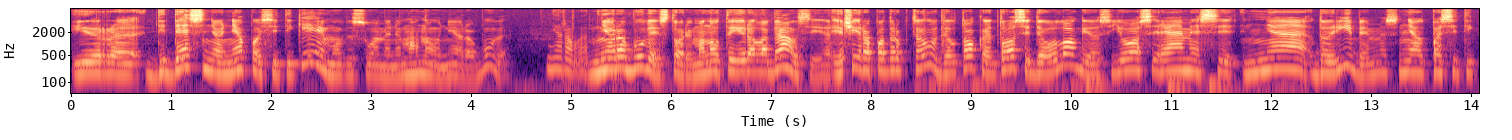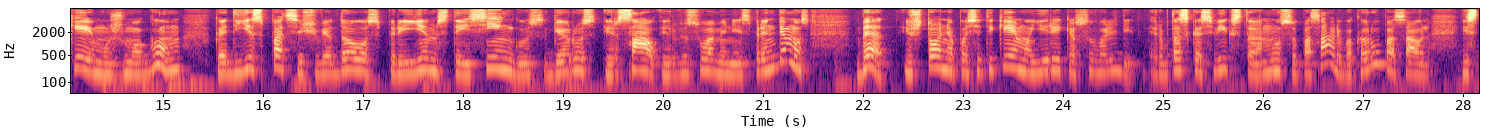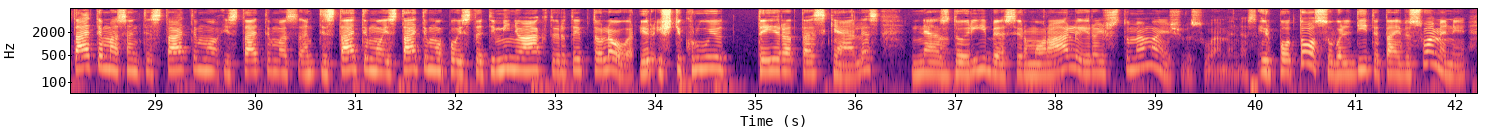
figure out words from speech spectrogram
ir didesnio nepasitikėjimo visuomenė, manau, nėra buvę. Nėra, va. Nėra buvę istorijų, manau, tai yra labiausiai. Ir čia yra paradoksalu dėl to, kad tos ideologijos, jos remiasi ne darybėmis, ne pasitikėjimu žmogum, kad jis pats iš vėdaus priims teisingus, gerus ir savo, ir visuomeniai sprendimus, bet iš to nepasitikėjimo jį reikia suvaldyti. Ir tas, kas vyksta mūsų pasaulyje, vakarų pasaulyje, įstatymas ant įstatymo, įstatymas ant įstatymo, įstatymo po įstatyminio akto ir taip toliau. Ir iš tikrųjų tai yra tas kelias, nes darybės ir moralė yra išstumiama iš visuomenės. Ir po to suvaldyti tai visuomeniai,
